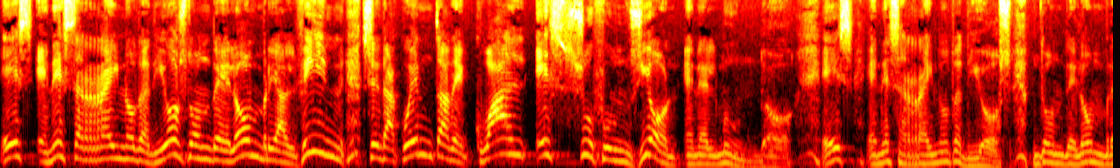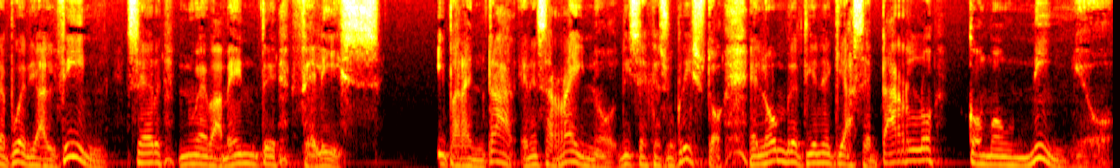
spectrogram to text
Es en ese reino de Dios donde el hombre al fin se da cuenta de cuál es su función en el mundo. Es en ese reino de Dios donde el hombre puede al fin ser nuevamente feliz. Y para entrar en ese reino, dice Jesucristo, el hombre tiene que aceptarlo como un niño.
